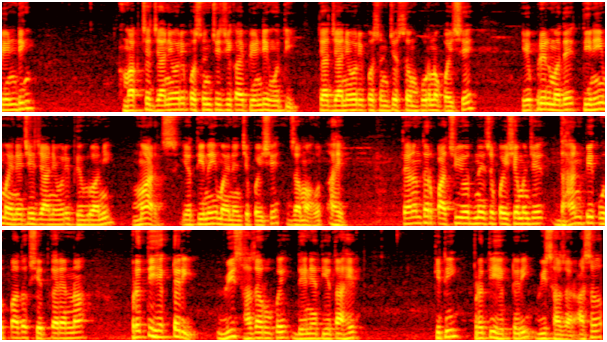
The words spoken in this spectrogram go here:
पेंडिंग मागच्या जानेवारीपासूनची जी काय पेंडिंग होती त्या जानेवारीपासूनचे संपूर्ण पैसे एप्रिलमध्ये तिन्ही महिन्याचे जानेवारी फेब्रुवारी मार्च या तीनही महिन्यांचे पैसे जमा होत आहेत. त्यानंतर पाचवी योजनेचे पैसे म्हणजे धान पीक उत्पादक शेतकऱ्यांना प्रति हेक्टरी वीस हजार रुपये देण्यात येत आहेत. किती? प्रति हेक्टरी वीस हजार. असं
